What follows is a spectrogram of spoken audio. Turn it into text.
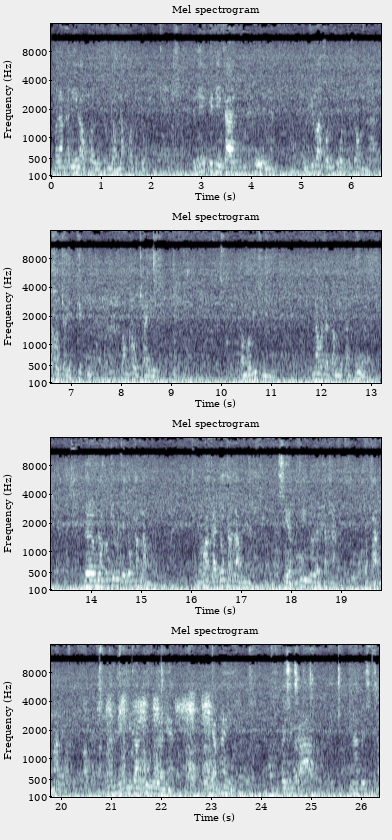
เพราะฉะนั้นอันนี้เราก็เลยต้องยอมรับข้อตกลงทีนี้วิธีการกู้เนี่ยผมคิดว่าคนพูดจะต้องเข้าใจเทคนิคต้องเข้าใจกรรมวิธีนวัตกรรมในการกู้เดิมเราก็คิดว่าจะยกทั้งลำแต่ว่าการยกทั้งลำเนี่ย เสี่ยงที่เรือจะหักจะพังมากกว่าเพราะฉะนั้นวิธีการกู้เรือเนี่ยผมอยากให้ไปศึกษานะไปศึกษา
